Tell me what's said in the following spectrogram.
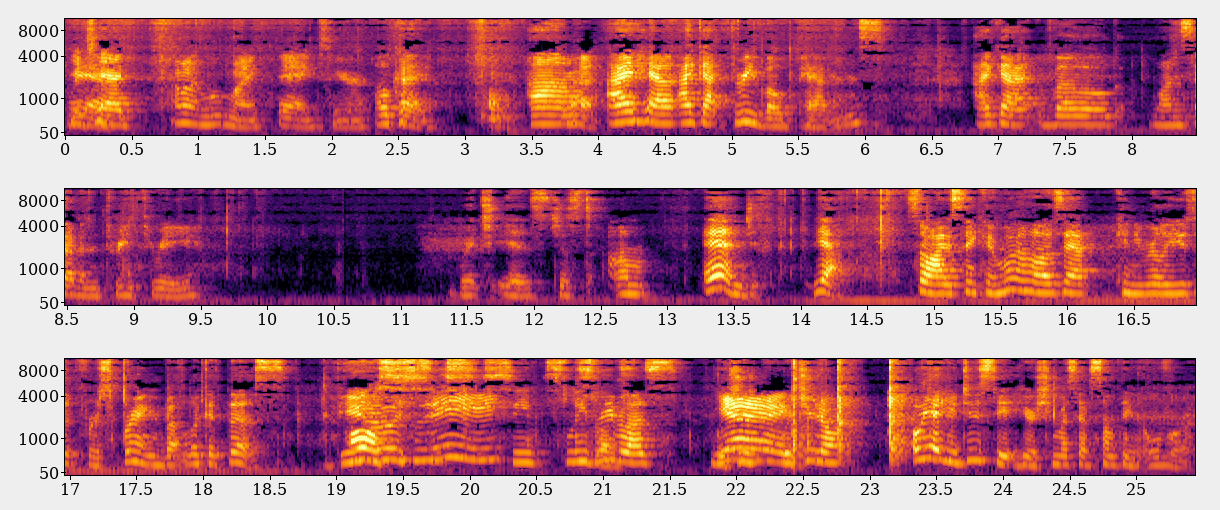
which Yeah. had I'm gonna move my bags here. okay. Um, ahead. I have I got three Vogue patterns. I got Vogue one seven three three, which is just um and yeah. So I was thinking, well, is that can you really use it for spring? But look at this. If you oh, see see, sleeveless. sleeveless, which you, which you don't. Oh yeah, you do see it here. She must have something over it.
